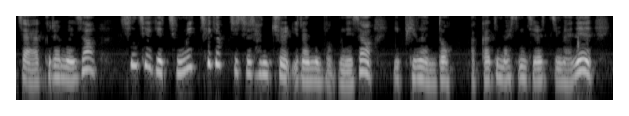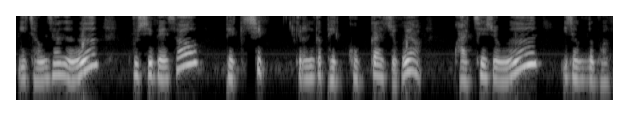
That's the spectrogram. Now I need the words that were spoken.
자, 그러면서 신체 계층 및 체격 지수 산출이라는 부분에서 이 비만도 아까도 말씀드렸지만은 이 정상은 90에서 110 그러니까 100고까지고요. 과체중은 이 정도 범위,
